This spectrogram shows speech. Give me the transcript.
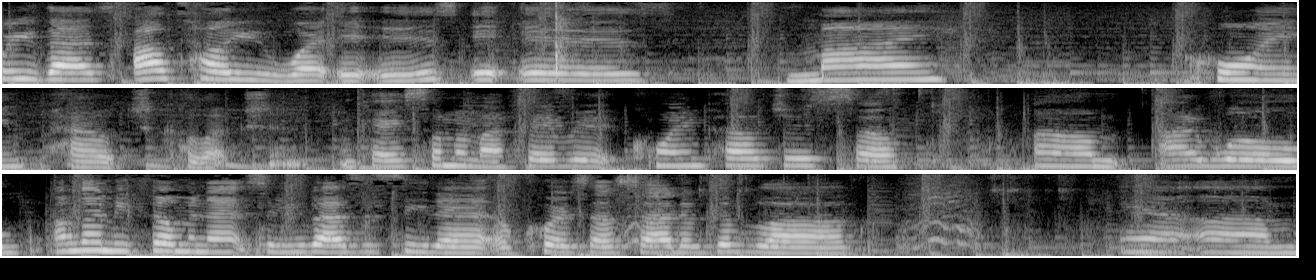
for you guys. I'll tell you what it is. It is my coin pouch collection. Okay some of my favorite coin pouches. So um, I will I'm gonna be filming that so you guys will see that of course outside of the vlog. And um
